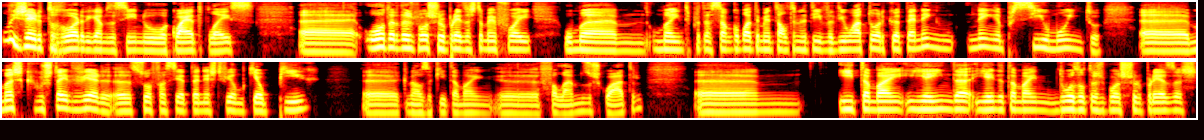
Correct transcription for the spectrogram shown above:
ligeiro terror, digamos assim, no A Quiet Place. Uh, outra das boas surpresas também foi uma, uma interpretação completamente alternativa de um ator que eu até nem, nem aprecio muito, uh, mas que gostei de ver a sua faceta neste filme, que é o Pig, uh, que nós aqui também falamos, os quatro. e também e ainda e ainda também duas outras boas surpresas.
